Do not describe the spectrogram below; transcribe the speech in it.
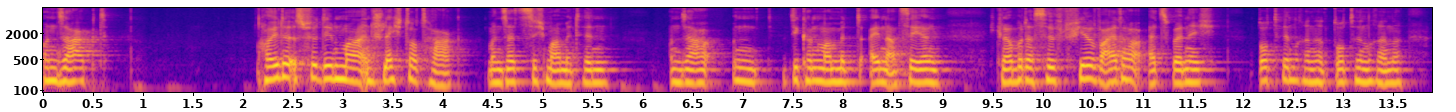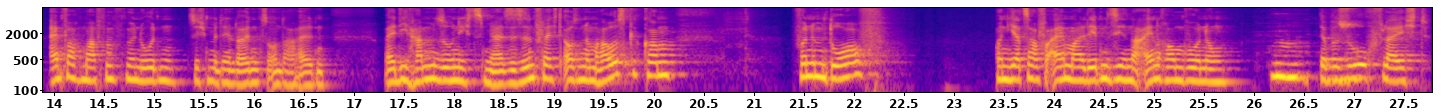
und sagt, heute ist für den mal ein schlechter Tag, man setzt sich mal mit hin und, sagt, und die können mal mit einem erzählen. Ich glaube, das hilft viel weiter, als wenn ich dorthin renne, dorthin renne. Einfach mal fünf Minuten sich mit den Leuten zu unterhalten. Weil die haben so nichts mehr. Sie sind vielleicht aus einem Haus gekommen, von einem Dorf, und jetzt auf einmal leben sie in einer Einraumwohnung. Der Besuch vielleicht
